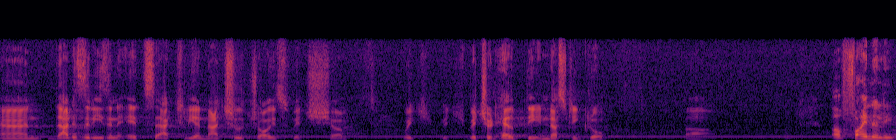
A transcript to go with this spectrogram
And that is the reason it's actually a natural choice which, um, which, which, which should help the industry grow. Uh, Uh, finally,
